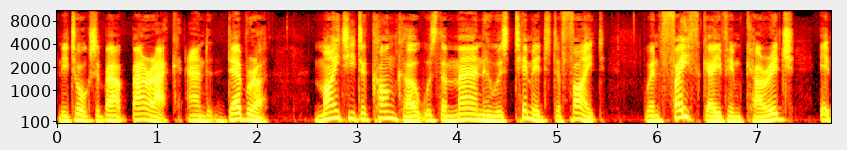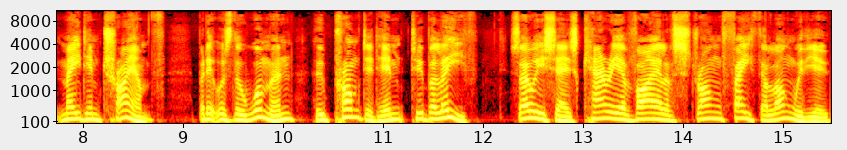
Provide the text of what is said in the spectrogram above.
And he talks about Barak and Deborah. Mighty to conquer was the man who was timid to fight. When faith gave him courage, it made him triumph, but it was the woman who prompted him to believe. So he says, carry a vial of strong faith along with you,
